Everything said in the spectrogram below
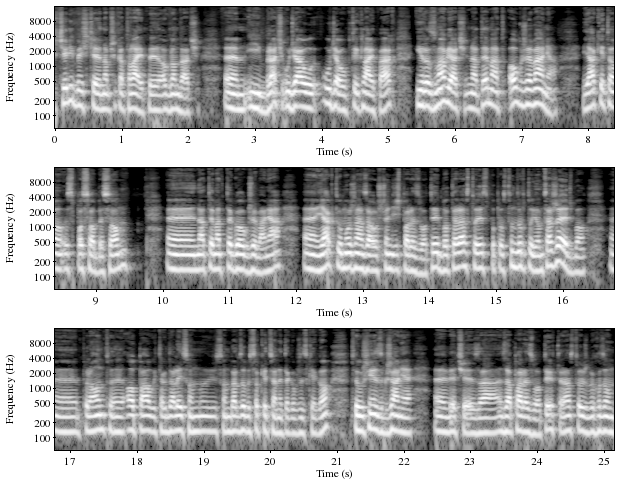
chcielibyście na przykład live'y oglądać i brać udział, udział w tych live'ach i rozmawiać na temat ogrzewania, jakie to sposoby są, e, na temat tego ogrzewania, e, jak tu można zaoszczędzić parę złotych, bo teraz to jest po prostu nurtująca rzecz, bo e, prąd, opał i tak dalej są, są bardzo wysokie ceny tego wszystkiego. To już nie jest grzanie, wiecie, za, za parę złotych. Teraz to już wychodzą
